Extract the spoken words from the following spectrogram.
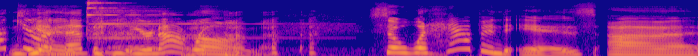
accurate. Yeah, that's you're not wrong. So what happened is, uh,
